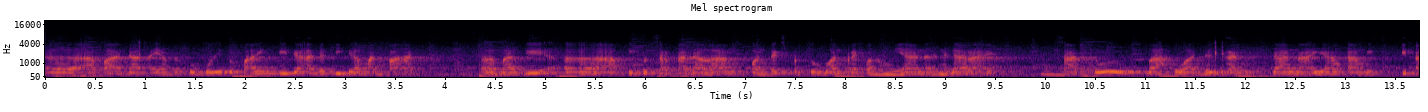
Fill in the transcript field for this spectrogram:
eh, apa data yang terkumpul itu paling tidak ada tiga manfaat uh, bagi uh, ikut serta dalam konteks pertumbuhan perekonomian uh, negara ya. Hmm. Satu bahwa dengan dana yang kami kita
